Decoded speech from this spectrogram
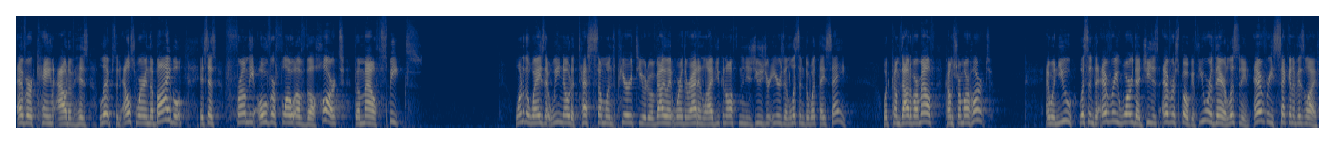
ever came out of his lips. And elsewhere in the Bible, it says, From the overflow of the heart, the mouth speaks. One of the ways that we know to test someone's purity or to evaluate where they're at in life, you can often just use your ears and listen to what they say. What comes out of our mouth comes from our heart. And when you listen to every word that Jesus ever spoke, if you were there listening every second of his life,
